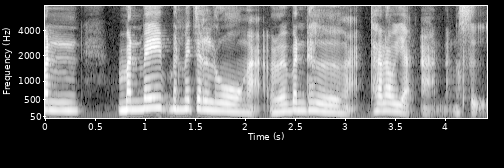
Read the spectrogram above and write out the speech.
มันมันไม่มันไม่จะลงอะ มันไม่บันเทิงอะ ถ้าเราอยากอ่านหนังสือ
